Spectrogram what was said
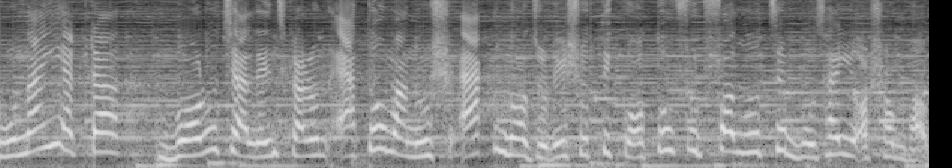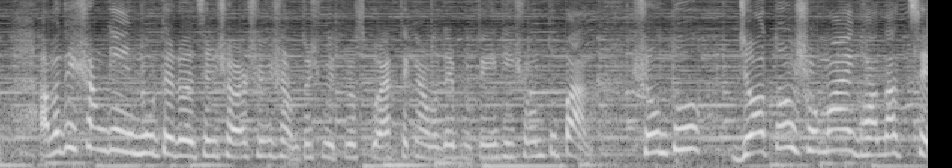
গোনাই একটা বড় চ্যালেঞ্জ কারণ এত মানুষ এক নজরে সত্যি কত ফুটফল হচ্ছে বোঝাই অসম্ভব। আমাদের সঙ্গে এই মুহূর্তে রয়েছেন সরাসরি সন্তোষ মিত্র স্কোয়ার থেকে আমাদের প্রতিনিধি সন্তু পান। সন্তু, যত সময় ঘনাচ্ছে,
